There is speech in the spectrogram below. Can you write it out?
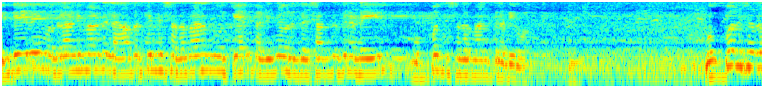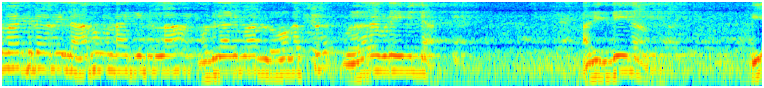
ഇന്ത്യയിലെ മുതലാളിമാരുടെ ലാഭത്തിന്റെ ശതമാനം നോക്കിയാൽ കഴിഞ്ഞ ഒരു ദശാബ്ദത്തിനിടയിൽ മുപ്പത് ശതമാനത്തിലധികമാണ് മുപ്പത് ശതമാനത്തിലേറെ ലാഭം ഉണ്ടാക്കിയിട്ടുള്ള മുതലാളിമാർ ലോകത്ത് വേറെ എവിടെയുമില്ല അത് ഇന്ത്യയിലാണ്. ഈ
